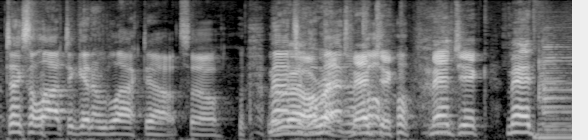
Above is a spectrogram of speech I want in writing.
takes a lot to get him blacked out, so magical, All right, magical. magic, magic, magic.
